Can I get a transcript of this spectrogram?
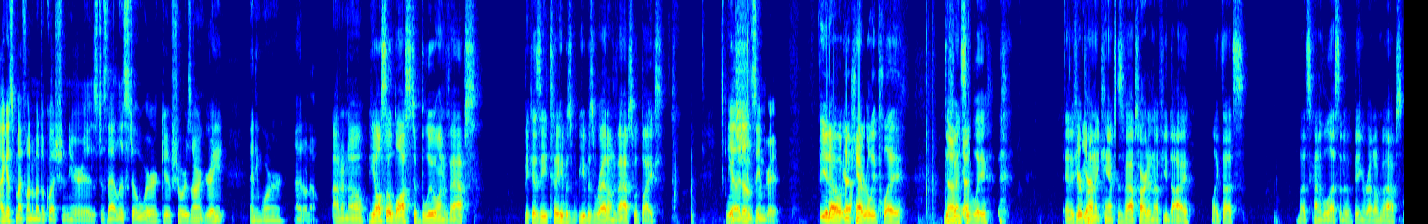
I guess my fundamental question here is: Does that list still work if shores aren't great anymore? I don't know. I don't know. He also lost to blue on Vaps because he t- he was he was red on Vaps with bikes. yeah, it doesn't seem great. you know Yeah. you can't really play No, yeah. defensively and if your Yeah. opponent camps his vaps hard enough you die like that's that's kind of the lesson of being red on vaps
